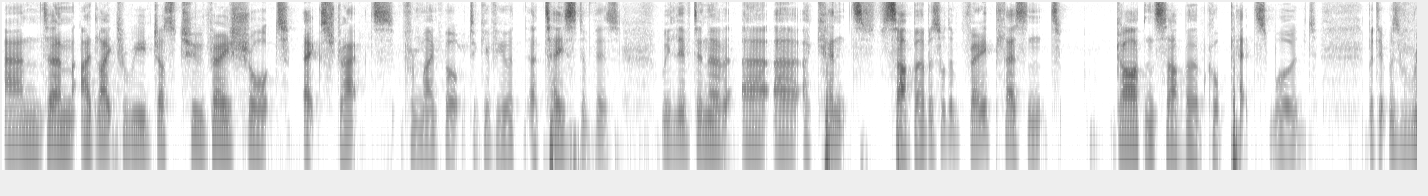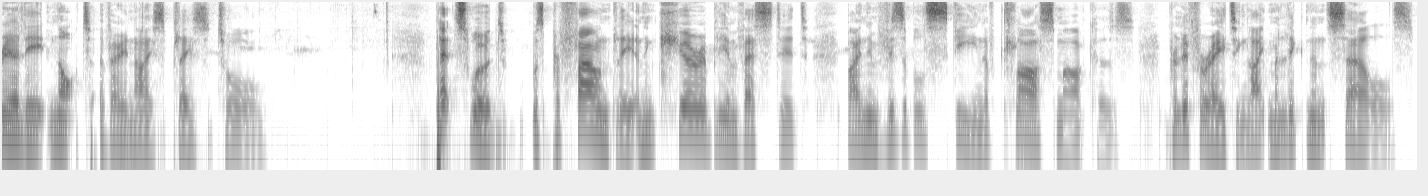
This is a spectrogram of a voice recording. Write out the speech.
And um, I'd like to read just two very short extracts from my book to give you a, a taste of this. We lived in a, a, a, Kent suburb, a sort of very pleasant garden suburb called Petts Wood, but it was really not a very nice place at all. Petts Wood was profoundly and incurably invested by an invisible skein of class markers proliferating like malignant cells.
